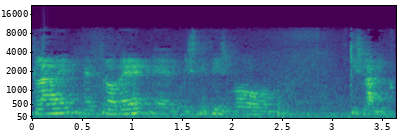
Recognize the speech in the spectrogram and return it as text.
clave dentro del misticismo islámico.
